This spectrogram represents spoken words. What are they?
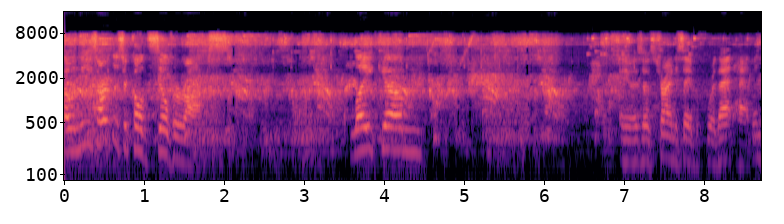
Oh, and these Heartless are called Silver Rocks. Like, um... Anyways, I was trying to say before that happened.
